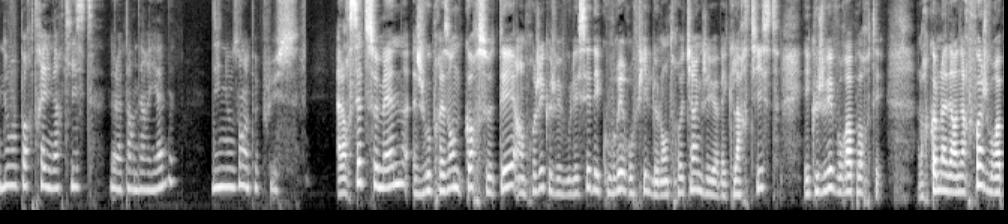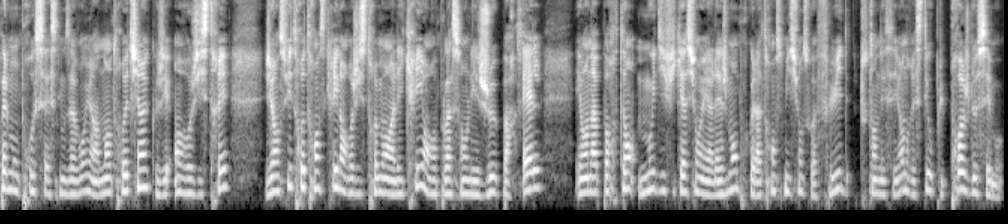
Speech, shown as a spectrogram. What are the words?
nouveau portrait d'une artiste de la part d'Ariane. Dis-nous-en un peu plus. Alors cette semaine, je vous présente Corseté, un projet que je vais vous laisser découvrir au fil de l'entretien que j'ai eu avec l'artiste et que je vais vous rapporter. Alors comme la dernière fois, je vous rappelle mon process. Nous avons eu un entretien que j'ai enregistré. J'ai ensuite retranscrit l'enregistrement à l'écrit en remplaçant les jeux par elle et en apportant modifications et allègements pour que la transmission soit fluide tout en essayant de rester au plus proche de ses mots.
